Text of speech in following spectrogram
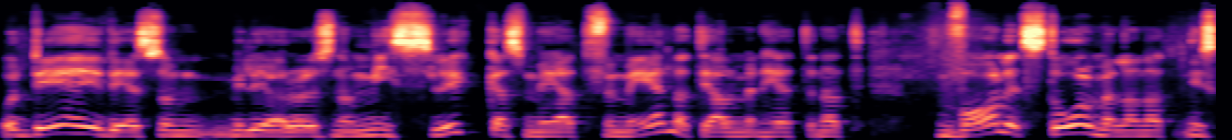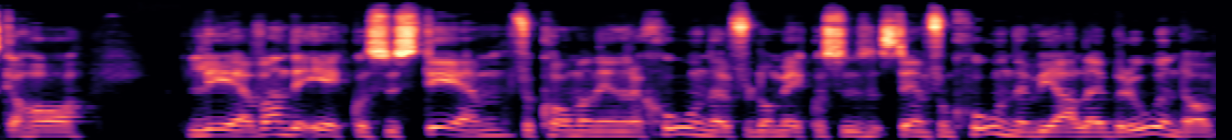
Och det är ju det som miljörörelsen har misslyckats med att förmedla till allmänheten, att valet står mellan att ni ska ha levande ekosystem för kommande generationer, för de ekosystemfunktioner vi alla är beroende av,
